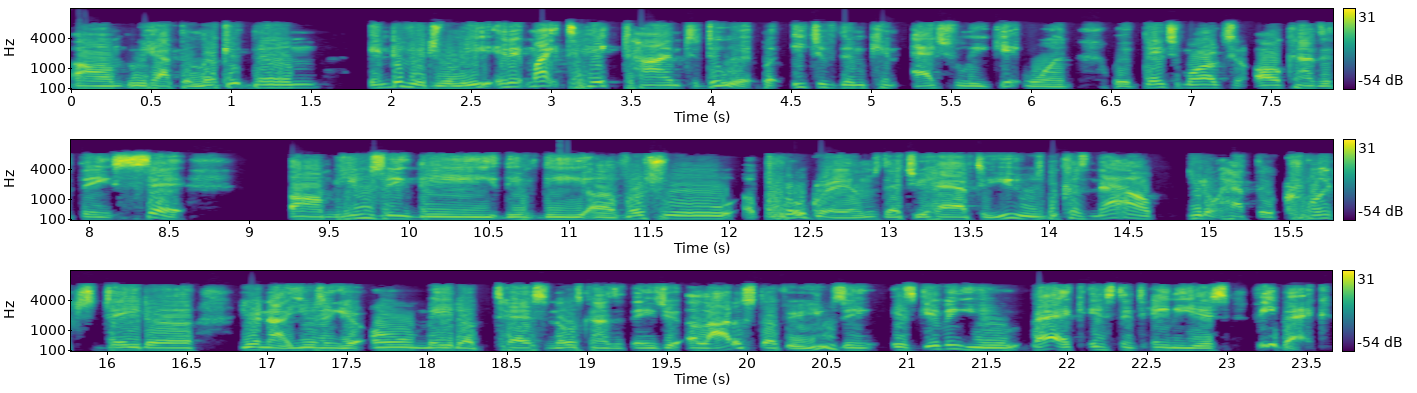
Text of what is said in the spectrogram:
Um, we have to look at them individually, and it might take time to do it, but each of them can actually get one with benchmarks and all kinds of things set um, using the the, the uh, virtual uh, programs that you have to use because now you don't have to crunch data. You're not using your own made up tests and those kinds of things. You, a lot of stuff you're using is giving you back instantaneous feedback.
